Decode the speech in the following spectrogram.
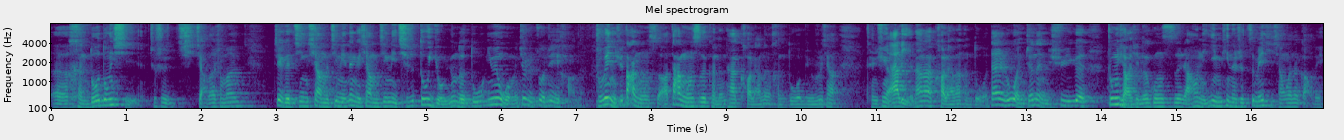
呃很多东西，就是讲的什么这个经项目经理那个项目经理，其实都有用的多，因为我们就是做这一行的。除非你去大公司啊，大公司可能他考量的很多，比如说像腾讯、阿里，那他考量了很多。但是如果你真的你去一个中小型的公司，然后你应聘的是自媒体相关的岗位，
